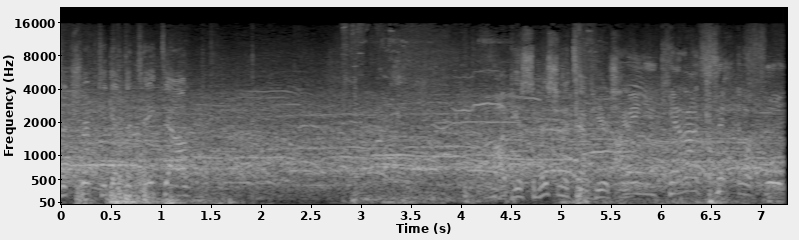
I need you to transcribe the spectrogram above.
There's a trip to get the takedown. Might be a submission attempt here, Champ. I mean, you cannot sit in a full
